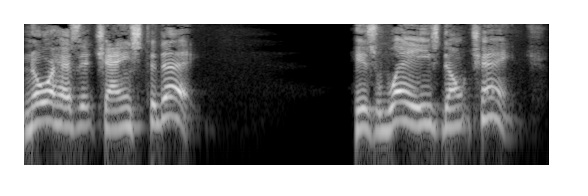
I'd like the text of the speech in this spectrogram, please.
nor has it changed today. His ways don't change.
